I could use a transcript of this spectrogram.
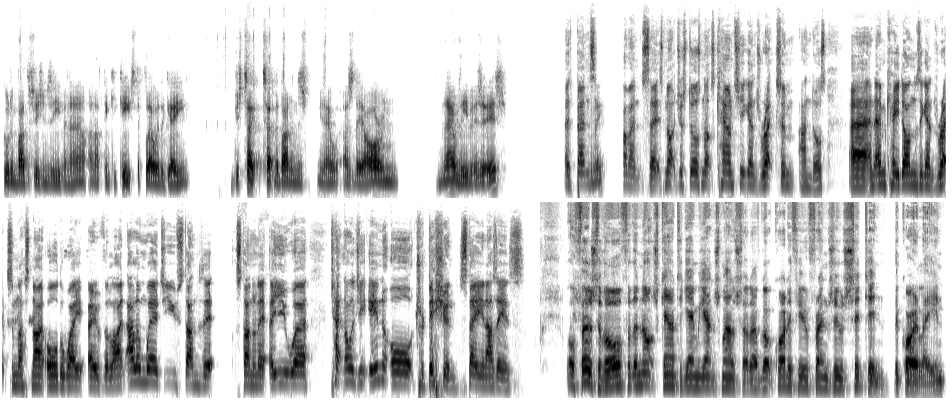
good and bad decisions even out, and I think it keeps the flow of the game. Just take take the banners, you know, as they are, and now leave it as it is. As Ben comments, uh, it's not just us, Notts County against Wrexham and us, uh, and MK Dons against Wrexham last night, all the way over the line. Alan, where do you stand it? Stand on it? Are you uh, technology in or tradition staying as is? Well, first of all, for the Notts County game against Mansfield, I've got quite a few friends who sit in the Quarry Lane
